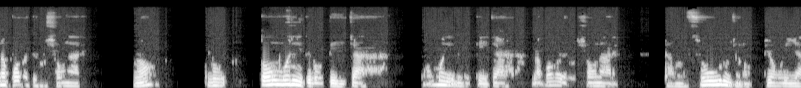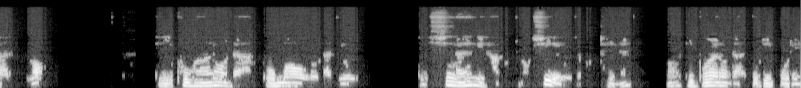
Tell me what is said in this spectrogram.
နှစ်ပွဲပဲသူတို့ရှုံးလာတယ်နော်သူတို့သုံးပွဲတွေသူတို့တည်ကြတာသုံးပွဲတွေသူတို့တည်ကြတာနှစ်ပွဲပဲသူတို့ရှုံးလာတယ်ဒါမစိုးလို့ကျွန်တော်ပြောလို့ရတယ်နော်ဒီဖူဟာတော့ဒါဘုံမောက်တော့ဒါကျွန်တော်ဒီရှင်းနိုင်နေတာကျွန်တော်ရှိတယ်လို့ကျွန်တော်ထင်တယ်နော်ဒီပွဲတော့ဒါသူဒီကိုတွေ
